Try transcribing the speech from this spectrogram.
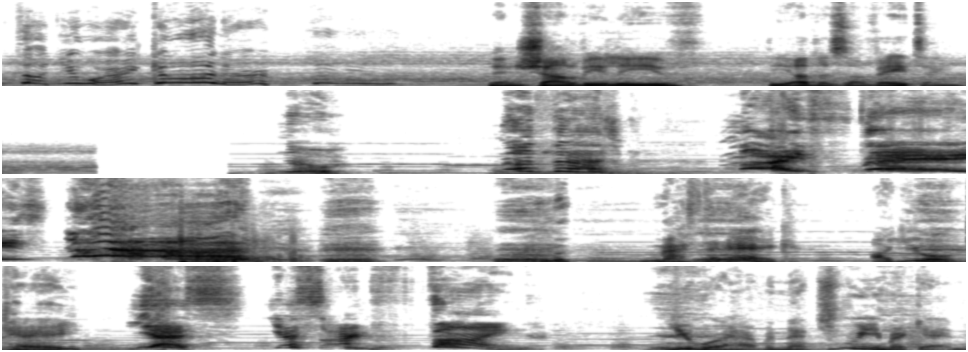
I thought you were a goner! Then shall we leave? The others are waiting. No! Not that! My face! Ah! Master Egg, are you okay? Yes! Yes, I'm fine! You were having that dream again,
